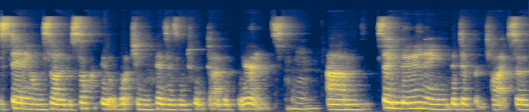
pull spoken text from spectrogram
standing on the side of the soccer field watching the kids as we talk to other parents. Mhm. Um, so learning the different types of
